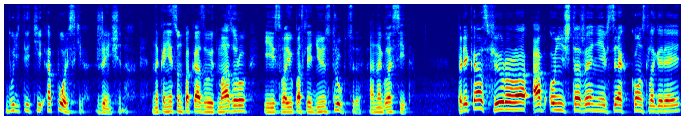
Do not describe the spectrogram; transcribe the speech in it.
будет идти о польских женщинах. Наконец он показывает Мазуру и свою последнюю инструкцию. Она гласит – Приказ фюрера об уничтожении всех концлагерей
